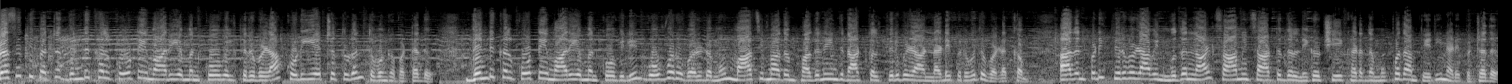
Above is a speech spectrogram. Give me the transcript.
பிரசித்தி பெற்ற திண்டுக்கல் கோட்டை மாரியம்மன் கோவில் திருவிழா கொடியேற்றத்துடன் துவங்கப்பட்டது. திண்டுக்கல் கோட்டை மாரியம்மன் கோவிலில் ஒவ்வொரு வருடமும் மாசி மாதம் பதினைந்து நாட்கள் திருவிழா நடைபெறுவது வழக்கம். அதன்படி திருவிழாவின் முதல் நாள் சாமி சாட்டுதல் நிகழ்ச்சி கடந்த முப்பதாம் தேதி நடைபெற்றது.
